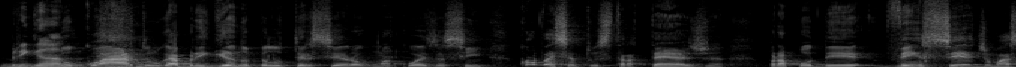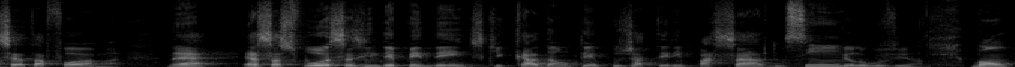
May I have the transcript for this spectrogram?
brigando. no quarto lugar, brigando pelo terceiro, alguma coisa assim. Qual vai ser a tua estratégia para poder vencer de uma certa forma? né, essas forças independentes que cada um tempo já terem passado Sim. pelo governo. Bom,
